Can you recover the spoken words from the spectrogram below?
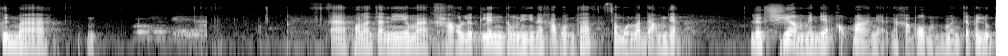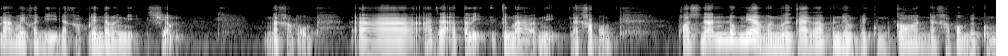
ขึ้นมาอ่าพอหลังจากนี้มาขาวเลือกเล่นตรงนี้นะครับผมถ้าสมมติว่าดำเนี่ยเลือกเชื่อมเม็ดเนี้ยออกมาเนี่ยนะครับผมมันจะเป็นรูปร่างไม่ค่อยดีนะครับ เล่นตำแหน่งนี้เชื่อมนะครับผมอ่าอาจจะอัตลิขึ้นมาแบบนี้นะครับผม เพราะฉะนั้นรูปเนี่ยมันเหมือนกลายว่าเป็นเหมือนเป็นกลุ่มก้อนนะครับ ผมเป็นกลุ่ม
